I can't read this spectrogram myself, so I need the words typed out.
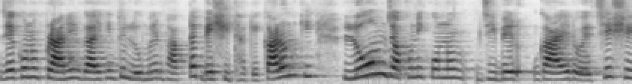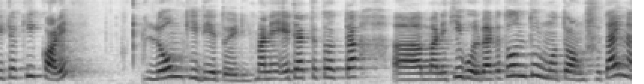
যে কোনো প্রাণীর গায়ে কিন্তু লোমের ভাগটা বেশি থাকে। কারণ কি? লোম যখনই কোনো জীবের গায়ে রয়েছে, সেইটা কি করে? লোম কি দিয়ে তৈরি? মানে এটা একটা তো একটা মানে কি বলব, একটা তন্তুর মতো অংশ, তাই না?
